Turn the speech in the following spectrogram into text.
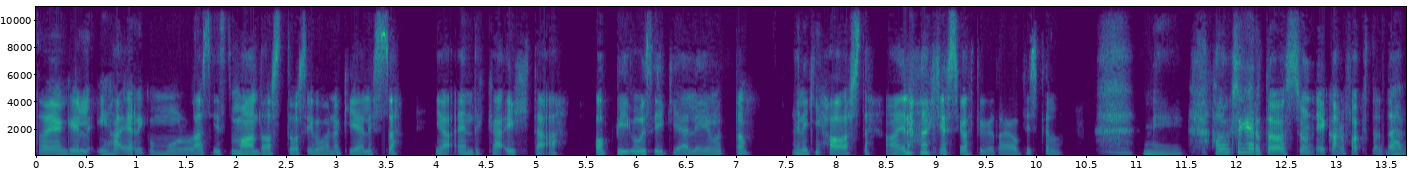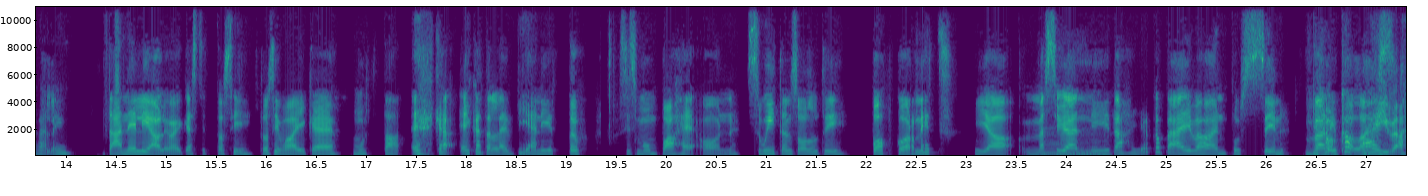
Toi on kyllä ihan eri kuin mulla. Siis mä oon taas tosi huono kielissä ja en tykkää yhtään oppia uusia kieliä, mutta ainakin haaste aina, jos joutuu jotain opiskella. Niin. Haluatko kertoa sun ekan faktan tähän väliin? Tämä neljä oli oikeasti tosi, tosi vaikea, mutta ehkä, ehkä tällainen pieni juttu. Siis mun pahe on sweet and salty popcornit ja mä syön Mm. niitä joka päivä aina pussin Joka välipalaksi. päivä.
